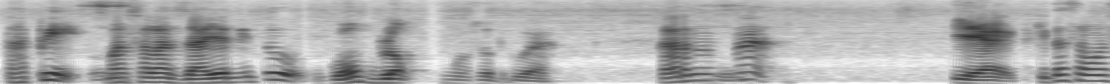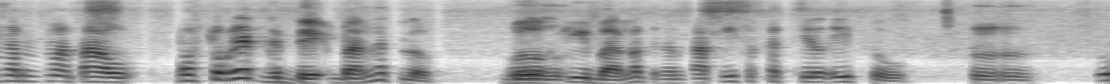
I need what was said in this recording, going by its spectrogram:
Tapi masalah Zion itu goblok maksud gue. Karena ya kita sama-sama tahu posturnya gede banget loh. Bulky banget dengan kaki sekecil itu. Mm-mm. Lu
